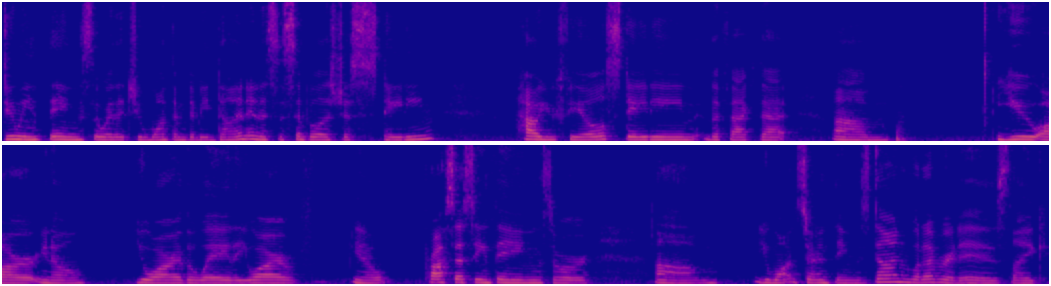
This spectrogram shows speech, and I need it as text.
doing things the way that you want them to be done. And it's as simple as just stating how you feel, stating the fact that um, you are, you know, you are the way that you are, you know, processing things or um, you want certain things done, whatever it is, like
